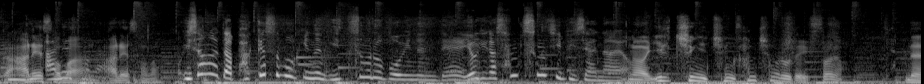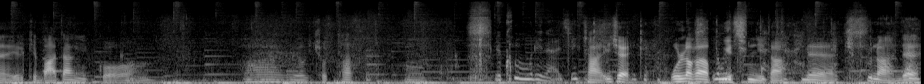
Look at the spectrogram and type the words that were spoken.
그러니까 음, 안에서만, 안에서만. 안에서만. 이상하다. 밖에서 보기는 2층으로 보이는데 여기가 3층 집이잖아요. 어, 1층, 2층, 3층으로 돼 있어요. 네, 이렇게 마당 있고. 아, 여기 좋다. 왜 콧물이 나지? 자, 이제 이렇게. 올라가 보겠습니다. 네, 춥구나. 네.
